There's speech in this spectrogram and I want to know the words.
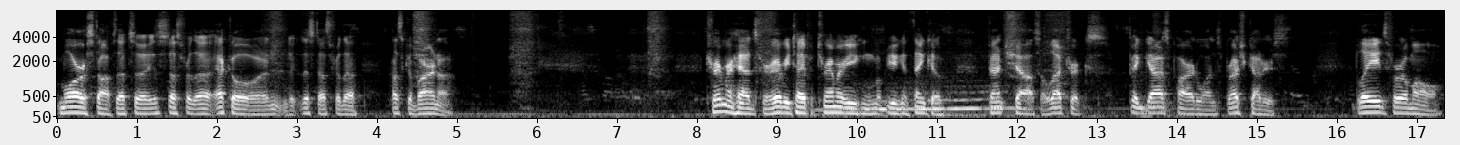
more stuff. That's uh, this stuff's for the Echo, and this stuff's for the Husqvarna. Trimmer heads for every type of trimmer you can you can think of. Bench shafts, electrics, big gas powered ones, brush cutters, blades for them all,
